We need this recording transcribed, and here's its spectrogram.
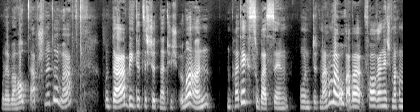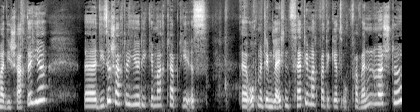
oder überhaupt Abschnitte, war. Und da bietet sich das natürlich immer an, ein paar Text zu basteln. Und das machen wir auch, aber vorrangig machen wir die Schachtel hier. Äh, diese Schachtel hier, die ich gemacht habe, die ist äh, auch mit dem gleichen Set gemacht, was ich jetzt auch verwenden möchte.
